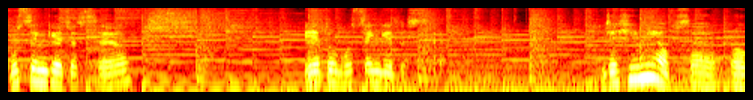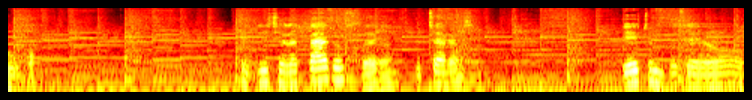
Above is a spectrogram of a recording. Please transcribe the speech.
못생겨졌어요. 얘도 못생겨졌어요. 이제 힘이 없어요 러우가. 여기 제가 따줬어요 못 자라서. 얘 좀 보세요.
